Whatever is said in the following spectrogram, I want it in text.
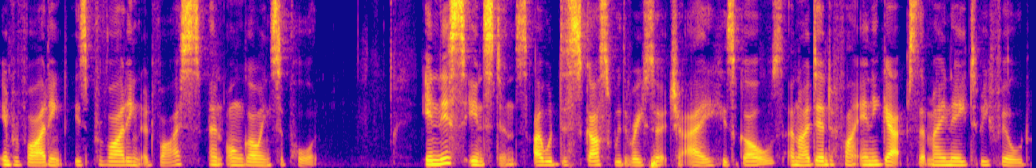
in providing is providing advice and ongoing support. In this instance, I would discuss with researcher A his goals and identify any gaps that may need to be filled.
